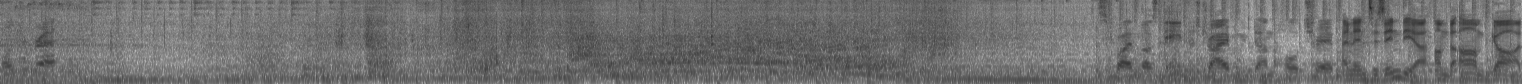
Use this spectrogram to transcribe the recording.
Hold your breath. Probably the most dangerous driving we've done the whole trip. And enters India under armed guard.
